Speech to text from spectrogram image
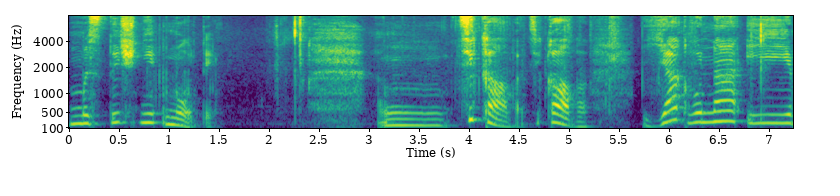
мистичні ноти. Цікаво, цікаво, як вона і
